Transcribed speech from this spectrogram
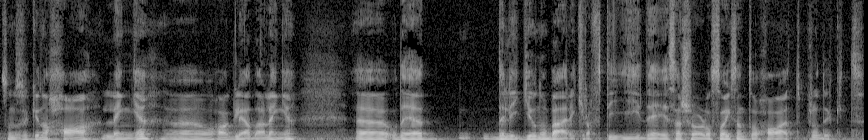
som du skal kunne ha lenge eh, og ha glede av lenge. Eh, og det, det ligger jo noe bærekraftig i det i seg sjøl også, å ha et produkt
